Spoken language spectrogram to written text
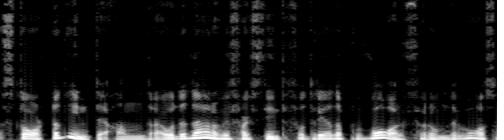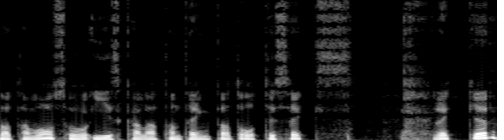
startade inte andra och det där har vi faktiskt inte fått reda på varför. Om det var så att han var så iskall att han tänkte att 86 räcker.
